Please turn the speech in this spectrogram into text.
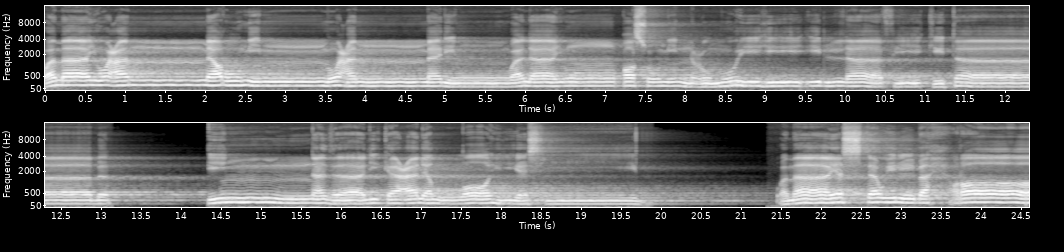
وما يعمر من معمر ولا ينقص من عمره إلا في كتاب إن ذلك على الله يسير وما يستوي البحران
